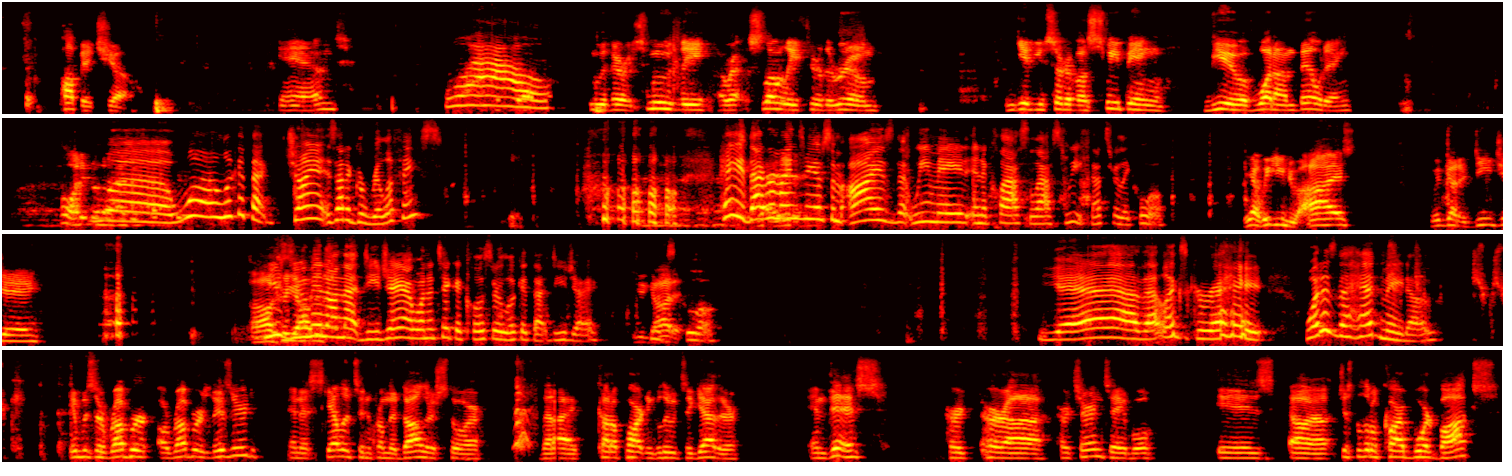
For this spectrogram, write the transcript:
puppet show. And Wow. move very smoothly, slowly through the room, and give you sort of a sweeping view of what I'm building. Oh, I didn't know that. Whoa, whoa, look at that giant. Is that a gorilla face? hey, that reminds me of some eyes that we made in a class last week. That's really cool. Yeah, we can do eyes. We've got a DJ. Can you show you how zoom in on that DJ? I want to take a closer look at that DJ. You got Looks it. Cool. Yeah, that looks great. What is the head made of? It was a rubber a rubber lizard and a skeleton from the dollar store that I cut apart and glued together. And this, her her uh her turntable is uh just a little cardboard box.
